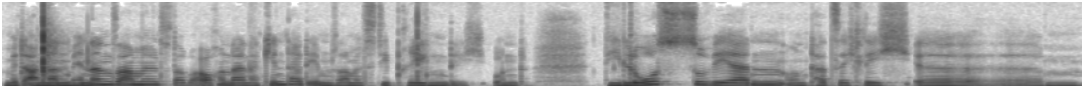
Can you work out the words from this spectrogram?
mit anderen Männern sammelst, aber auch in deiner Kindheit eben sammelst, die prägen dich. Und die loszuwerden und tatsächlich äh, ähm,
